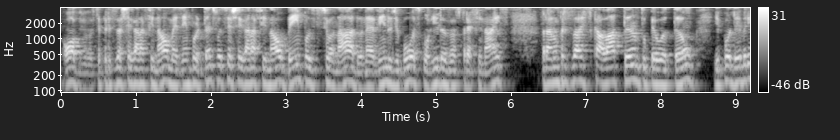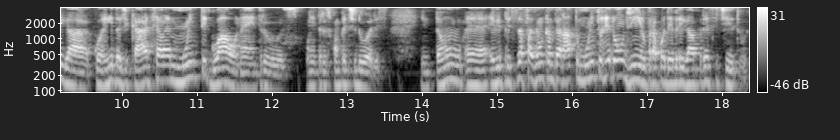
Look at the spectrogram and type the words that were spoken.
óbvio, você precisa chegar na final, mas é importante você chegar na final bem posicionado, né? Vindo de boas corridas nas pré-finais, para não precisar escalar tanto o pelotão e poder brigar. A corrida de kart ela é muito igual, né? Entre os, entre os competidores. Então, é, ele precisa fazer um campeonato muito redondinho para poder brigar por esse título.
